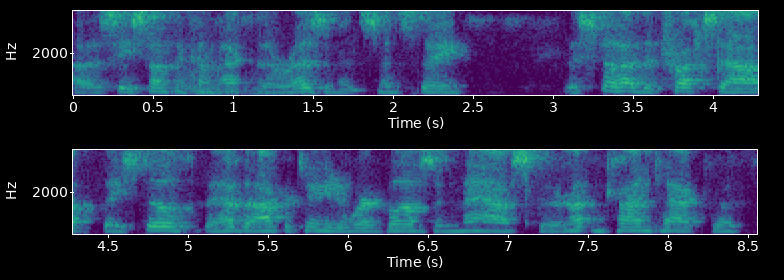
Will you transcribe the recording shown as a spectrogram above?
uh, see something come back to the residents since they they still have the trucks out. They still they have the opportunity to wear gloves and masks. They're not in contact with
